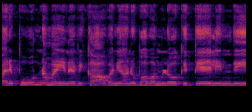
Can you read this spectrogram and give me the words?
పరిపూర్ణమైనవి కావని అనుభవంలోకి తేలింది.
